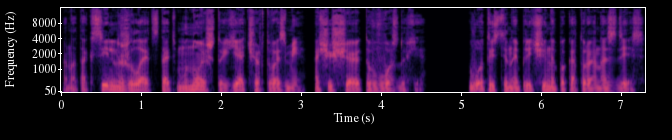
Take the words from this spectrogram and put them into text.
она так сильно желает стать мной, что я, черт возьми, ощущаю это в воздухе. Вот истинная причина, по которой она здесь.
